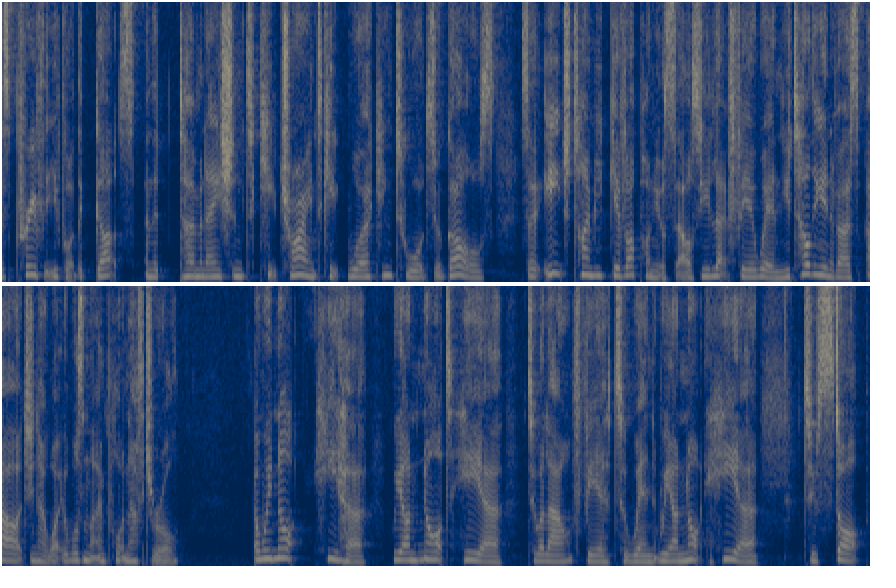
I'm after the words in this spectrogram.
is proof that you've got the guts and the determination to keep trying, to keep working towards your goals. So each time you give up on yourselves, you let fear win. You tell the universe, oh, do you know what? It wasn't that important after all. And we're not here. We are not here to allow fear to win. We are not here to stop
